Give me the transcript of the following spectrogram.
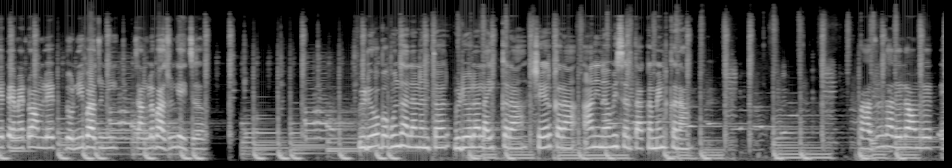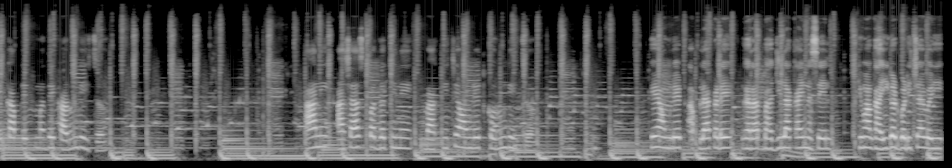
हे टमॅटो आमलेट दोन्ही बाजूनी चांगलं भाजून घ्यायचं. व्हिडिओ बघून झाल्यानंतर व्हिडिओला लाईक करा शेअर करा आणि न विसरता कमेंट करा. भाजून झालेलं ऑमलेट एका प्लेटमध्ये काढून घ्यायचं. आणि अशाच पद्धतीने बाकीचे ऑमलेट करून घ्यायचं. हे ऑमलेट आपल्याकडे घरात भाजीला काय नसेल किंवा घाई गडबडीच्या वेळी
